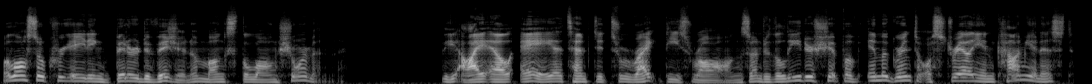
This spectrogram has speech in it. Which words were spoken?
while also creating bitter division amongst the longshoremen. The ILA attempted to right these wrongs under the leadership of immigrant Australian communist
